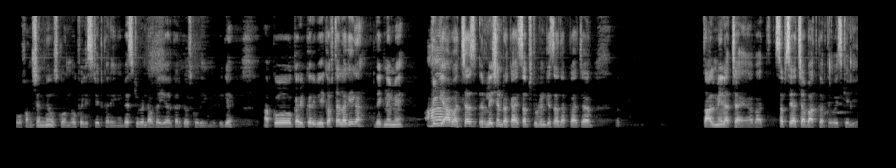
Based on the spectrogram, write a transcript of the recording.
वो फ़ंक्शन में उसको हम लोग फेलिसिटेट करेंगे। Best student of the year करके उसको देंगे ठीक है? आपको करीब करीब एक हफ़्ता लगेगा देखने में। हाँ। क्योंकि आप अच्छा रिलेशन रखा है। सब स्टूडेंट के साथ आपका अच्छा तालमेल अच्छा है बात सबसे अच्छा बात करते हो इसके लिए।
